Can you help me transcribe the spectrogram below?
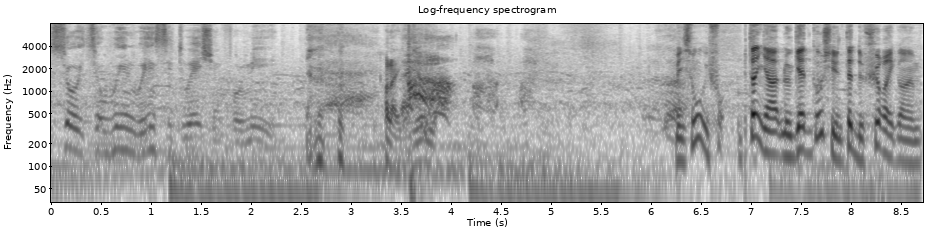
So it's a win-win situation for me. Oh la gueule. Ah! Mais ils sont, ils font... Putain, y a le gars de gauche, il a une tête de furet quand même.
